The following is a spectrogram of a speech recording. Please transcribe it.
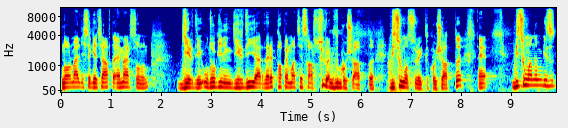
normalde işte geçen hafta Emerson'un girdiği, Udogi'nin girdiği yerlere Pape Matesar sürekli koşu attı. Bissouma sürekli koşu attı. E, Bissouma'nın biz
